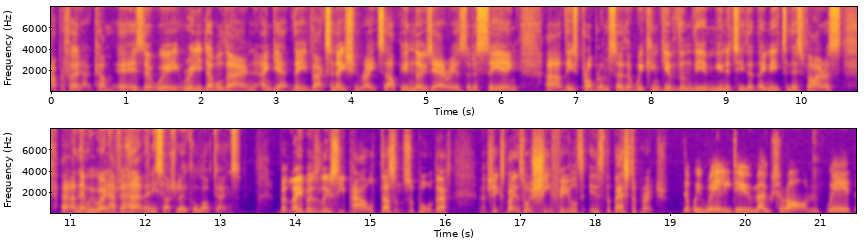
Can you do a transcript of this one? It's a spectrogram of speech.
our preferred outcome is that we really double down and get the vaccination rates up in those areas that are seeing uh, these problems so that we can give them the immunity that they need to this virus. Uh, and then we won't have to have any such local lockdowns. But Labour's Lucy Powell doesn't support that, and she explains what she feels is the best approach that we really do motor on with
